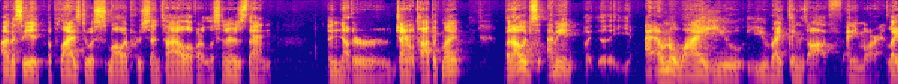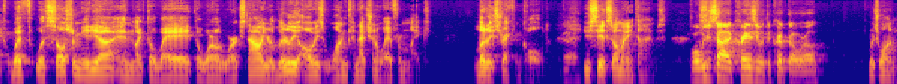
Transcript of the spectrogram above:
Obviously, it applies to a smaller percentile of our listeners than another general topic might. But I would, I mean, I don't know why you you write things off anymore. Like with with social media and like the way the world works now, you're literally always one connection away from like literally striking gold. Yeah. You see it so many times. Well, we just saw it crazy with the crypto world. Which one?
